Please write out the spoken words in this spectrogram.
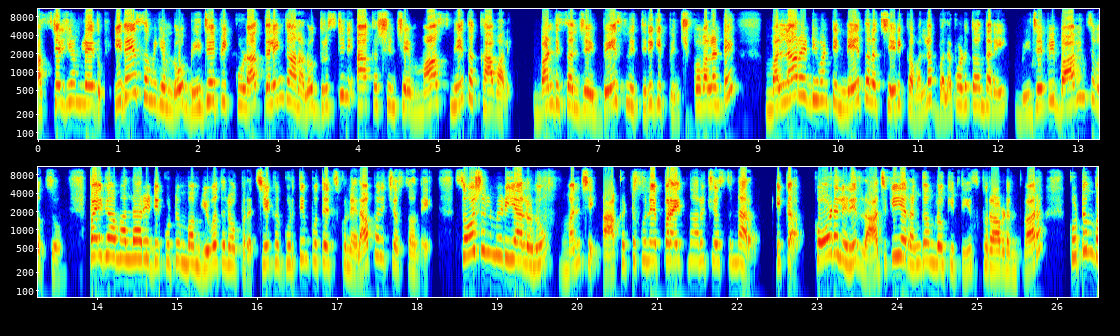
ఆశ్చర్యం లేదు. ఇదే సమయంలో బీజేపీ కూడా తెలంగాణలో దృష్టిని ఆకర్షించే మాస్ నేత కావాలి. బండి సంజయ్ బేస్ని తిరిగి పెంచుకోవాలంటే మల్లారెడ్డి వంటి నేతల చేరిక వల్ల బలపడుతోందని బీజేపీ భావించవచ్చు. పైగా మల్లారెడ్డి కుటుంబం యువతలో ప్రత్యేక గుర్తింపు తెచ్చుకునేలా పనిచేస్తోంది. సోషల్ మీడియాలోనూ మంచి ఆకట్టుకునే ప్రయత్నాలు చేస్తున్నారు. ఇక కోడలిని రాజకీయ రంగంలోకి తీసుకురావడం ద్వారా కుటుంబ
